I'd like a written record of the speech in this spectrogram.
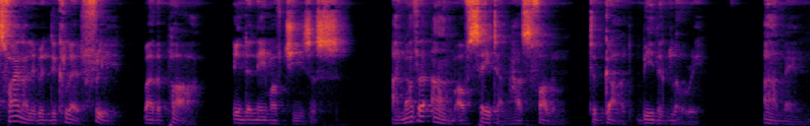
has finally been declared free by the power in the name of Jesus. Another arm of Satan has fallen. To God be the glory. Amen.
